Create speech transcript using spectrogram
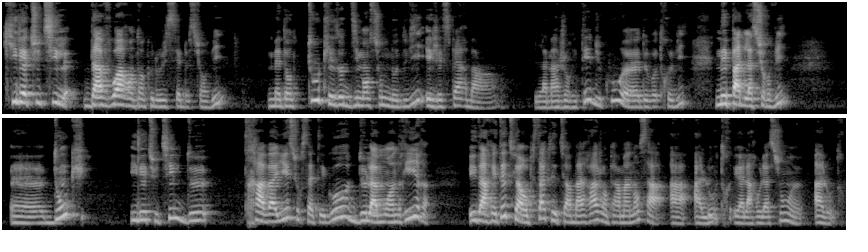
qu'il est utile d'avoir en tant que logiciel de survie, mais dans toutes les autres dimensions de notre vie, et j'espère ben, la majorité du coup euh, de votre vie, n'est pas de la survie. Euh, donc, il est utile de travailler sur cet ego, de l'amoindrir et d'arrêter de faire obstacle et de faire barrage en permanence à, l'autre et à la relation euh, à l'autre.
